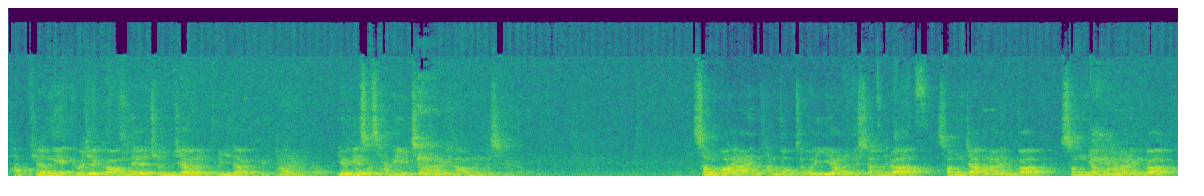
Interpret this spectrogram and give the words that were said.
화평의 교제 가운데 존재하는 분이다 그렇게 말합니다. 여기에서 삼위일체 하나님이 나오는 것입니다. 성부 하나님 단독적으로 일하는 것이 아니라 성자 하나님과 성령 하나님과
